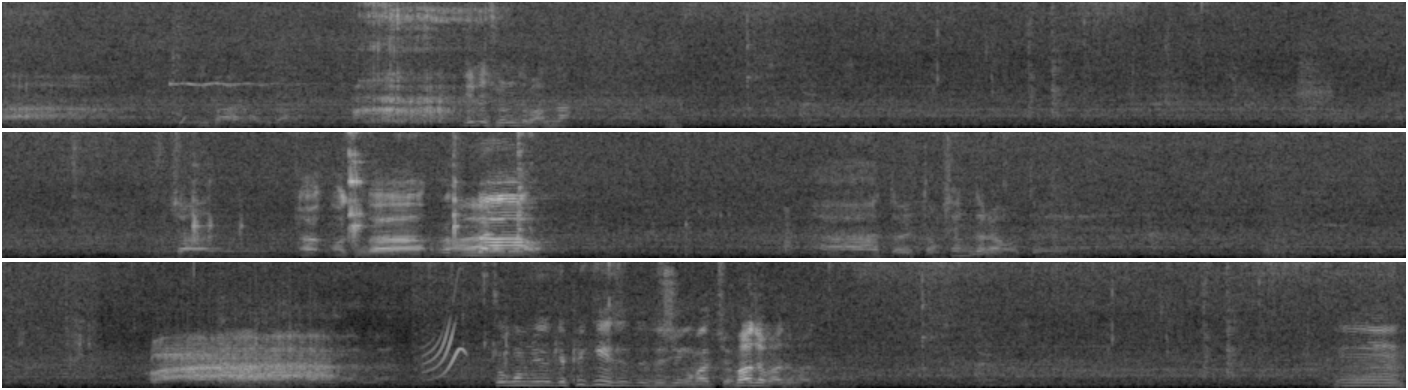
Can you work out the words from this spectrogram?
와, 이거 알아, 이거 알아. 이래 주는 데 맞나? 짠. 아 고맙습니다. 아이고. 아, 또이 동생들하고 또. 이. 조금 이렇게 피키 있을 때 드신 거 맞죠? 맞아, 맞아, 맞아. 음.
